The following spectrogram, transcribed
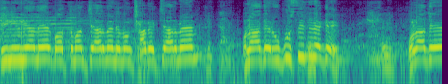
তিন ইউনিয়নের বর্তমান চেয়ারম্যান এবং সাবেক চেয়ারম্যান ওনাদের উপস্থিতি থেকে ওনাদের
